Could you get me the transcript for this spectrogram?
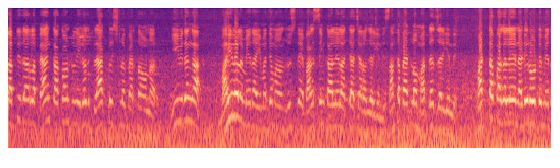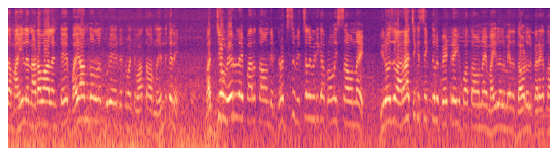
లబ్ధిదారుల బ్యాంక్ అకౌంట్లను ఈరోజు బ్లాక్ లిస్ట్లో పెడతా ఉన్నారు. ఈ విధంగా మహిళల మీద ఈ మధ్య మనం చూస్తే భగత్ సింగ్ కాలనీలో అత్యాచారం జరిగింది. సంతపేటలో మద్దతు జరిగింది. పట్ట పగలే నడి రోడ్డు మీద మహిళ నడవాలంటే భయాందోళనకు గురి అయ్యేటటువంటి వాతావరణం. ఎందుకని? మద్యం వేరులై పారుతా ఉంది. డ్రగ్స్ విచ్చలవిడిగా ప్రవహిస్తూ ఉన్నాయి. ఈరోజు అరాచక శక్తులు పేటరేగిపోతూ ఉన్నాయి. మహిళల మీద దాడులు పెరుగుతూ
